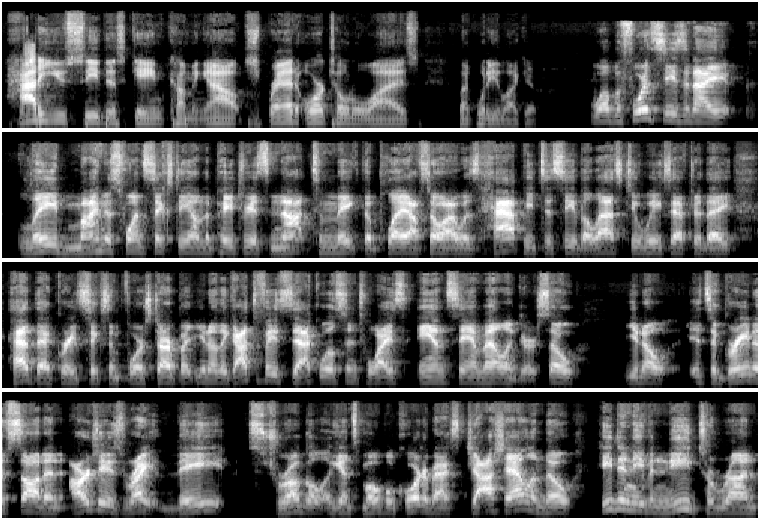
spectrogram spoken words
How do you see this game coming out, spread or total wise? Like, what do you like it? Well, before the season, I laid minus 160 on the Patriots not to make the playoffs. So I was happy to see the last two weeks after they had that great six and four start. But, you know, they got to face Zach Wilson twice and Sam Ehlinger. So, you know, it's a grain of salt. And RJ is right. They struggle against mobile quarterbacks. Josh Allen, though, he didn't even need to run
